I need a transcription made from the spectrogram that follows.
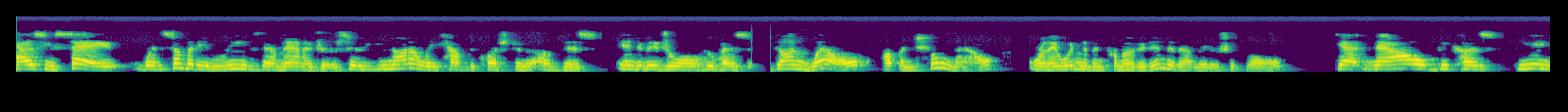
as you say, when somebody leaves their manager, so you not only have the question of this individual who has done well up until now, or they wouldn't have been promoted into that leadership role, Yet now, because being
